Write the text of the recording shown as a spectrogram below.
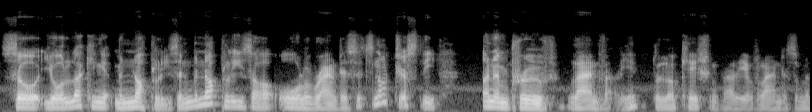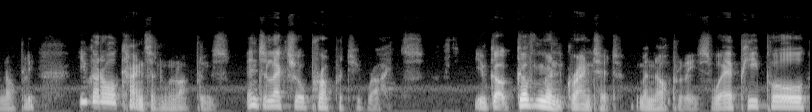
So you're looking at monopolies, and monopolies are all around us. It's not just the unimproved land value, the location value of land as a monopoly. You've got all kinds of monopolies, intellectual property rights, You've got government granted monopolies where people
